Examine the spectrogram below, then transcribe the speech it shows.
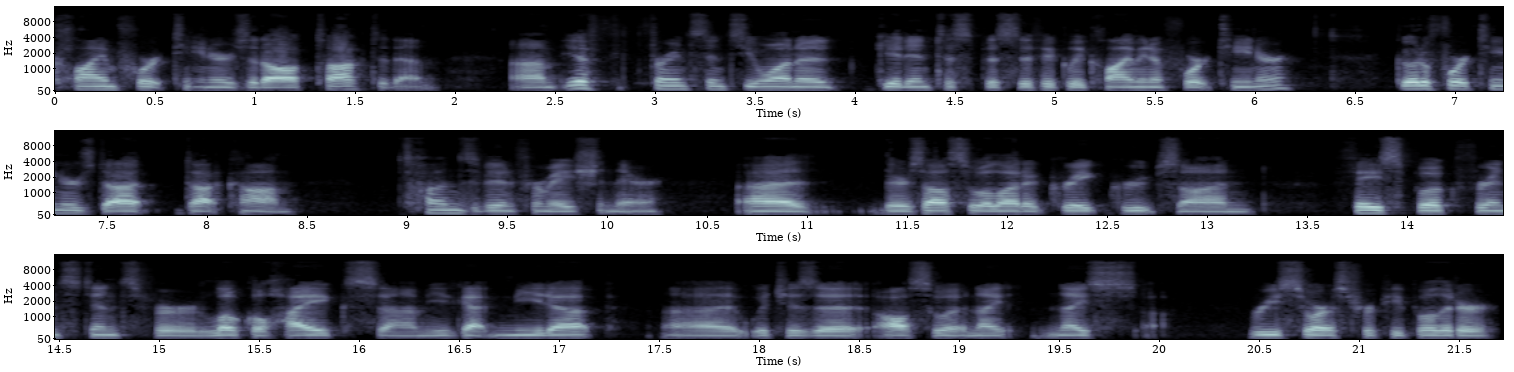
climb 14ers at all, talk to them. Um, if, for instance, you want to get into specifically climbing a 14er, go to 14ers.com. Tons of information there. Uh, there's also a lot of great groups on Facebook, for instance, for local hikes. Um, you've got Meetup, uh, which is a also a ni- nice resource for people that are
